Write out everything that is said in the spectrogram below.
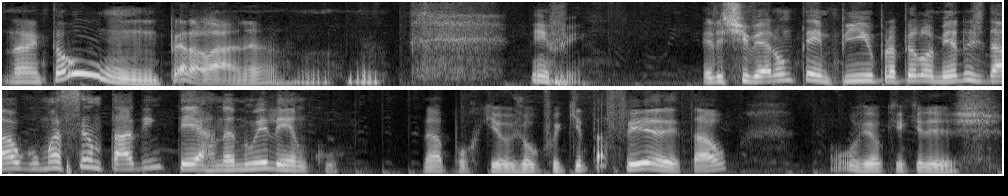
né? Então, pera lá, né? Enfim. Eles tiveram um tempinho para pelo menos dar alguma sentada interna no elenco, né? Porque o jogo foi quinta-feira e tal. Vamos ver o que, que eles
